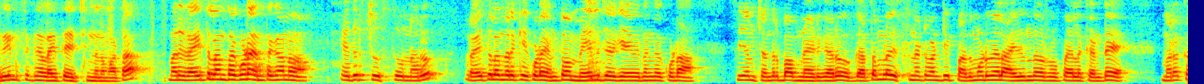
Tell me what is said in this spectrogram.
గ్రీన్ సిగ్నల్ అయితే ఇచ్చిందనమాట మరి రైతులంతా కూడా ఎంతగానో ఎదురు చూస్తూ ఉన్నారు. రైతులందరికీ కూడా ఎంతో మేలు జరిగే విధంగా కూడా సీఎం చంద్రబాబు నాయుడు గారు గతంలో ఇస్తున్నటువంటి పదమూడు వేల ఐదు వందల రూపాయల కంటే మరొక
